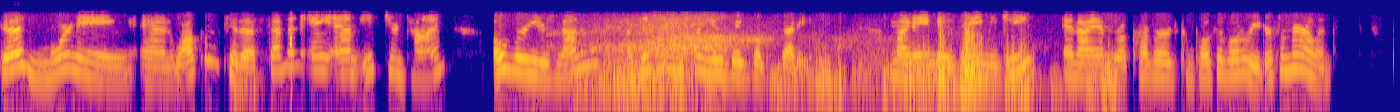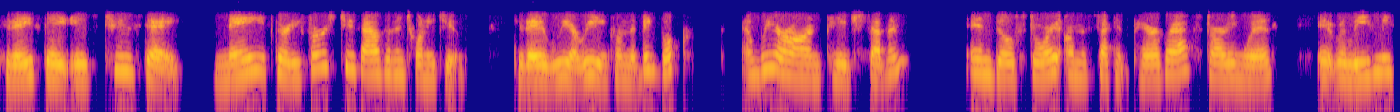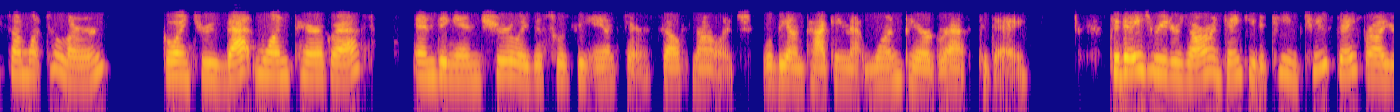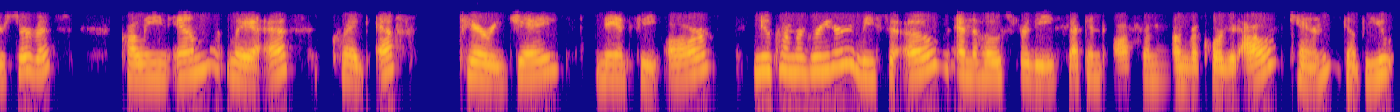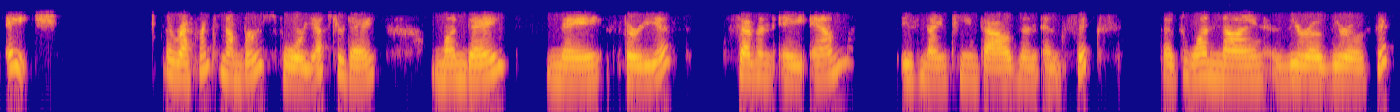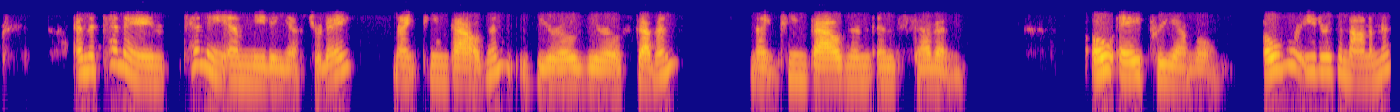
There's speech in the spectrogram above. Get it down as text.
Good morning and welcome to the 7 a.m. Eastern Time Overeaters Anonymous, a Vision for You Big Book Study. My name is Amy G, and I am a recovered compulsive overeater from Maryland. Today's date is Tuesday, May 31st, 2022. Today we are reading from the Big Book, and we are on page 7 in Bill's story on the second paragraph, starting with It relieved me somewhat to learn, going through that one paragraph ending in surely this was the answer self knowledge. We'll be unpacking that one paragraph today. Today's readers are, and thank you to Team Tuesday for all your service Colleen M., Leah S., Craig F., Terry J., Nancy R., newcomer greeter Lisa O., and the host for the second awesome unrecorded hour, Ken W.H. The reference numbers for yesterday, Monday, May 30th, 7 a.m. is 19,006. That's 19006. And the 10 a.m. 10 a.m. meeting yesterday, 19,007. 19,007. OA Preamble Overeaters Anonymous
